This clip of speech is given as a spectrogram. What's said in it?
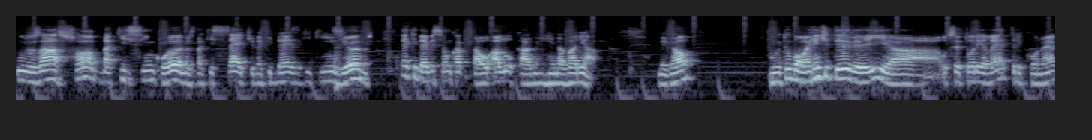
usar só daqui cinco anos, daqui sete, daqui dez, daqui quinze anos, é que deve ser um capital alocado em renda variável. Legal? Muito bom. A gente teve aí a, o setor elétrico, né,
